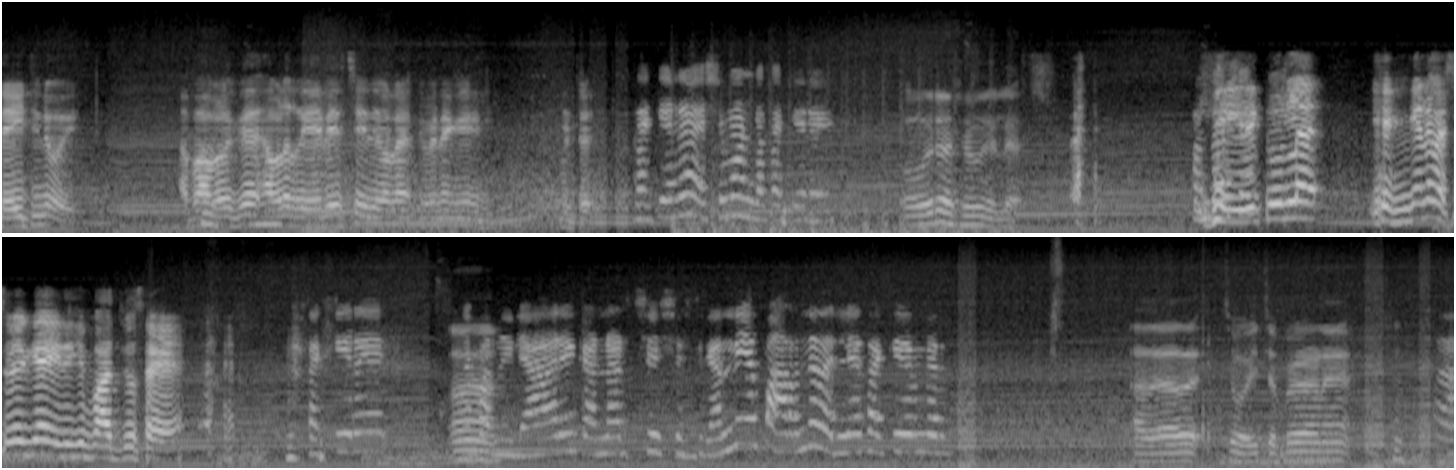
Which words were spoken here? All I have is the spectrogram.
ഡേറ്റിന് പോയി. അപ്പൊ അവൾക്ക് അവൾ റിയലൈസ് ചെയ്ത് ഇവളെ ഇവനെ വിട്ട്. ഒരു എനിക്കുള്ള എങ്ങനെ വിഷമിക്കാ എനിക്ക് പാച്ചൂസേ? പറഞ്ഞില്ലേ ആരെയും കണ്ണടച്ച് വിശ്വസിക്കുക അന്ന് ഞാൻ പറഞ്ഞതല്ലേ ഫക്കീറിന്റെ അടുത്ത്? അതെ അതെ. ചോദിച്ചപ്പോഴാണ്. ആ.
